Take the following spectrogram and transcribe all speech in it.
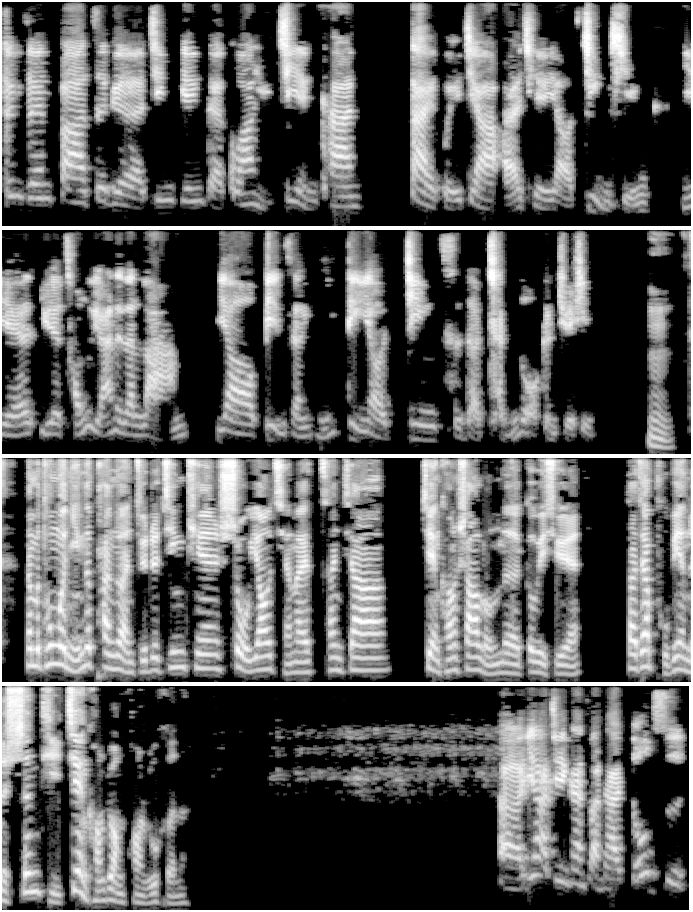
真正把这个今天的关于健康带回家，而且要进行，也也从原来的懒，要变成一定要坚持的承诺跟决心。嗯，那么通过您的判断，觉得今天受邀前来参加健康沙龙的各位学员，大家普遍的身体健康状况如何呢？啊，亚健康状态都是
